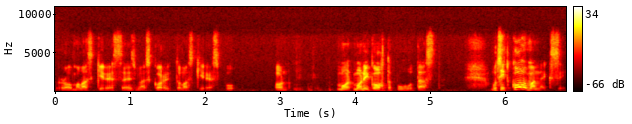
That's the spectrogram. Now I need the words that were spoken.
roomalaiskirjassa, ensimmäisessä korintolaiskirjassa on, moni kohta puhuu tästä. Mutta sitten kolmanneksi,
